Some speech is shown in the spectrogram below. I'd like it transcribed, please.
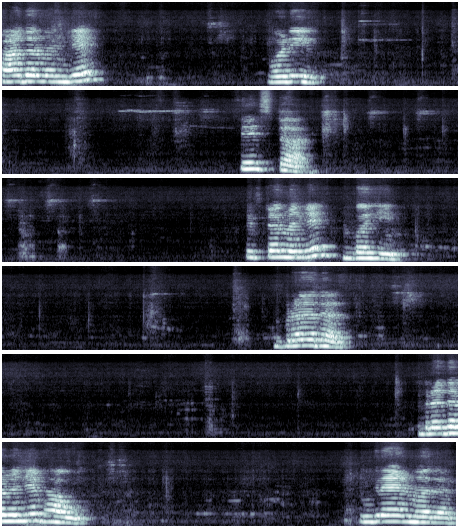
फादर म्हणजे वडील. सिस्टर सिस्टर म्हणजे बहीण. ब्रदर ब्रदर म्हणजे भाऊ. Grand mother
